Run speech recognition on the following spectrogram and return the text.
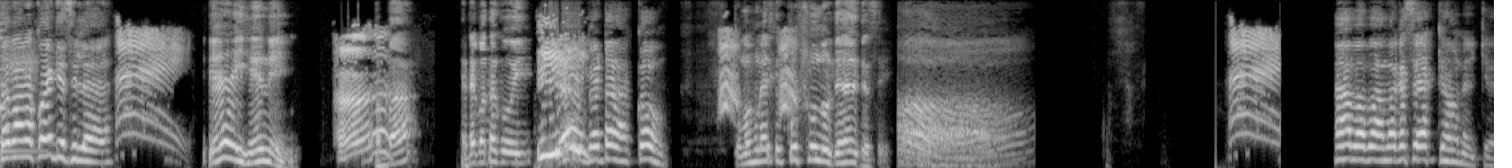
তো বাবা কই গেছিলে? এই হে নেই আব্বা একটা কথা কই? বেটা কও। তোমার মনে হয় আজকে খুব সুন্দর দেখা যাইতেছে। হ্যাঁ বাবা আমার কাছে একটাও নাই কে।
